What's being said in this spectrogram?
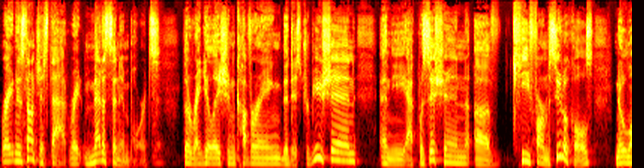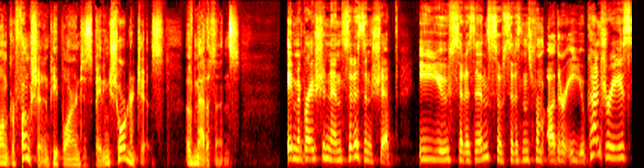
right? And it's not just that right? Medicine imports the regulation covering the distribution and the acquisition of key pharmaceuticals no longer function and people are anticipating shortages of medicines. Immigration and citizenship. Eu citizens so citizens from other eu countries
